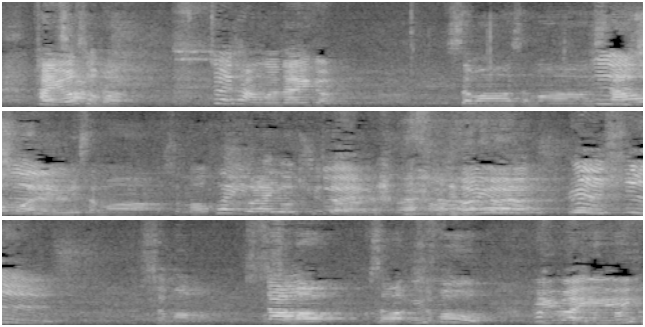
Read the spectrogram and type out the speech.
还有什么最长的？那一个？什么什么日式烧尾鱼什么？什么会游来游去的？对，还 有日式什么什么什么鱼什腹么？鱼尾鱼，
